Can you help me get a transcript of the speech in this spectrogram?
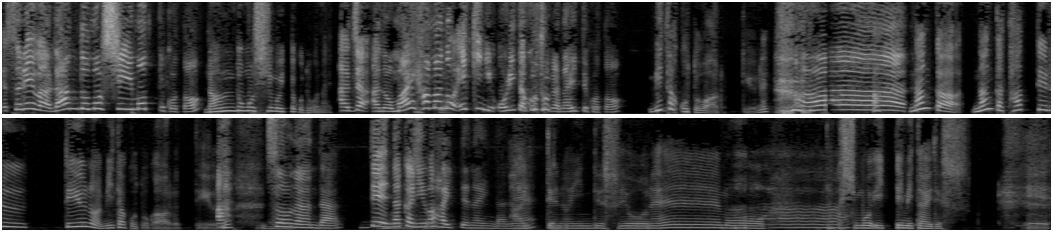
え、それはランドもシーもってこと？ランドもシーも行ったことがない。あ、じゃあ、あの、舞浜の駅に降りたことがないってこと？見たことはあるっていうね。あ あ、なんか、なんか立ってるっていうのは見たことがあるっていうね。あそうなんだ。で、中には入ってないんだ入っね。てないんですよね。もう、私も行ってみたいです。え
